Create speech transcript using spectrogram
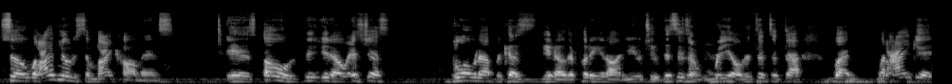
So what I've noticed in my comments is, oh, you know, it's just blown up because you know they're putting it on YouTube. This isn't real. da, da, da, da. But when I get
